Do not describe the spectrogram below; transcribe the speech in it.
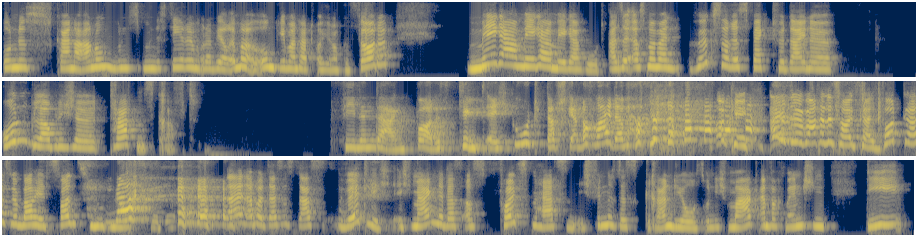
Bundes, keine Ahnung, Bundesministerium oder wie auch immer, irgendjemand hat euch noch gefördert. Mega, mega, mega gut. Also erstmal mein höchster Respekt für deine unglaubliche Tatenskraft. Vielen Dank. Boah, das klingt echt gut. Darf ich gerne noch weitermachen? okay, also wir machen jetzt heute keinen Podcast, wir machen jetzt 20 Minuten. Nein, aber das ist das wirklich. Ich merke das aus vollstem Herzen. Ich finde das grandios und ich mag einfach Menschen, die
